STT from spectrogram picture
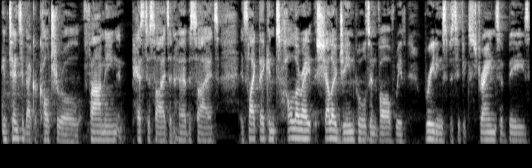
intensive agricultural farming and pesticides and herbicides. It's like they can tolerate the shallow gene pools involved with breeding specific strains of bees.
